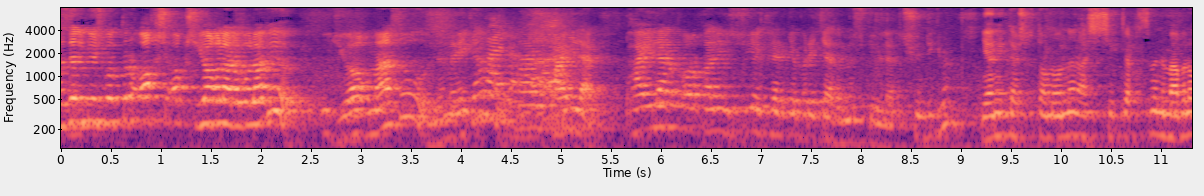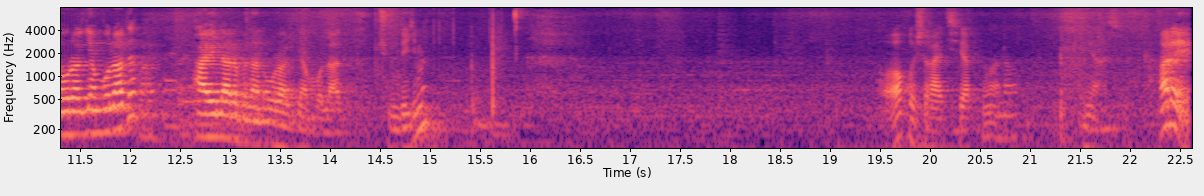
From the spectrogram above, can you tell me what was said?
qizil go'sht bo'lib turib oqish oqish yog'lari bo'ladiyu. U yog' emas u nima ekan? Paylar. Paylar. Orqali suyaklarga birikadi muskullar tushundikmi? Ya'ni tashqi tomondan ana shu chekka qismi nima bilan o'ralgan bo'ladi? Paylar bilan o'ralgan bo'ladi. Tushundikmi hop qo'shiq aytishyapti mana yaxshi. Qarang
